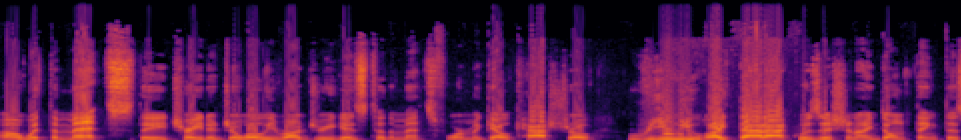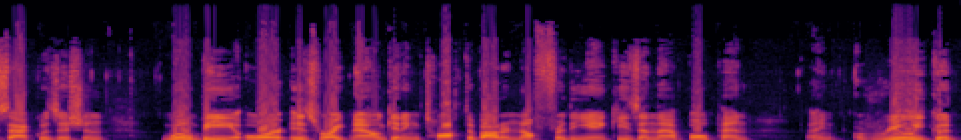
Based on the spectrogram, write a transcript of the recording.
uh, with the Mets. They traded Joely Rodriguez to the Mets for Miguel Castro. Really like that acquisition. I don't think this acquisition will be or is right now getting talked about enough for the Yankees in that bullpen. a really good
